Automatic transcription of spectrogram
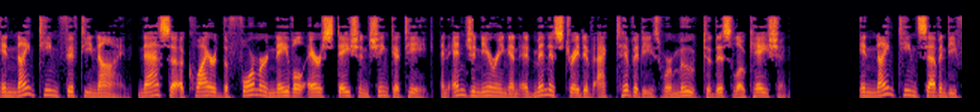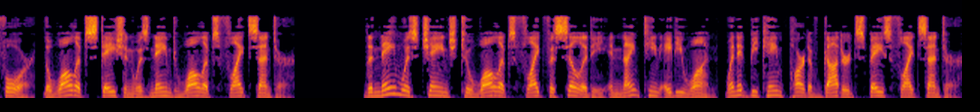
In 1959, NASA acquired the former Naval Air Station Chincoteague, and engineering and administrative activities were moved to this location. In 1974, the Wallops station was named Wallops Flight Center. The name was changed to Wallops Flight Facility in 1981, when it became part of Goddard Space Flight Center.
